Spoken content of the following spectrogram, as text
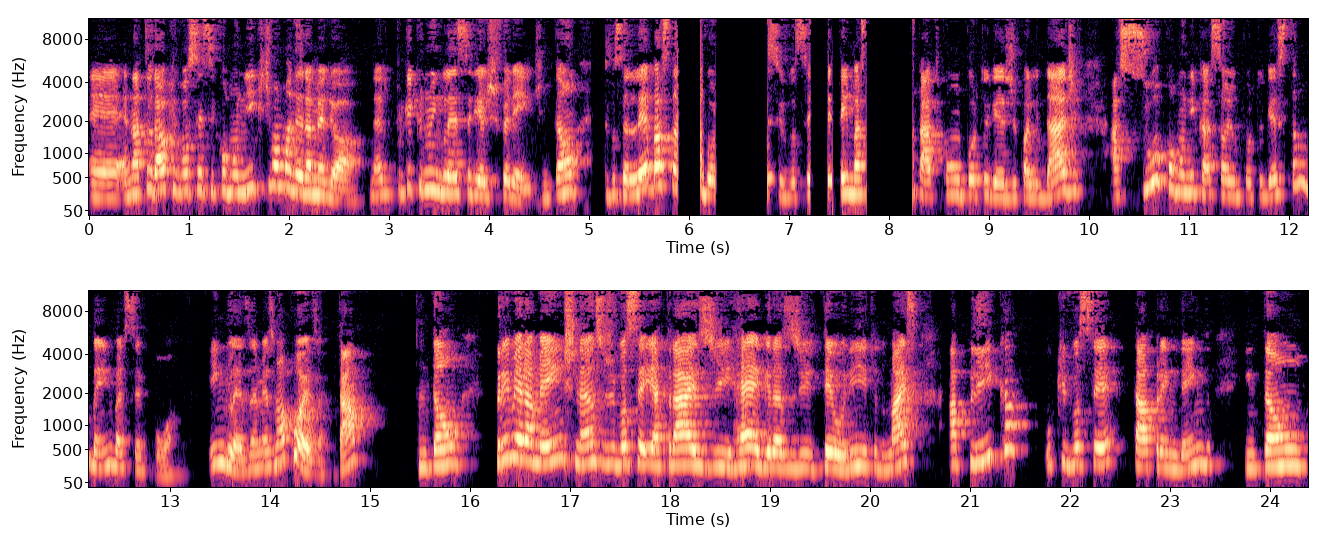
é, é, natural que você se comunique de uma maneira melhor, né? Por que, que no inglês seria diferente? Então, se você lê bastante se você tem bastante contato com o português de qualidade, a sua comunicação em português também vai ser boa. Em inglês é a mesma coisa, tá? Então, primeiramente, né, antes de você ir atrás de regras, de teoria e tudo mais, aplica o que você está aprendendo. Então,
